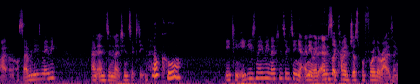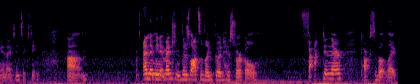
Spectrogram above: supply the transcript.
I don't know, seventies maybe, and ends in nineteen sixteen. oh, cool. 1880s maybe 1916 yeah anyway it ends like kind of just before the rising in 1916 um and i mean it mentioned there's lots of like good historical fact in there. Talks about like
